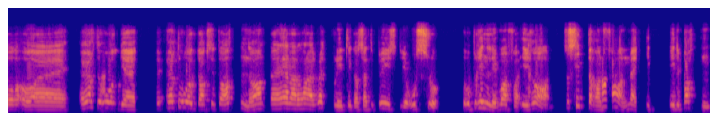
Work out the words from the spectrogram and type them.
Og, og eh, jeg hørte òg jeg hørte også Dagsnytt 18. Det han, en av de Rødt-politikere som i bystyret i Oslo, som opprinnelig var fra Iran. Så sitter han faen meg i, i debatten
